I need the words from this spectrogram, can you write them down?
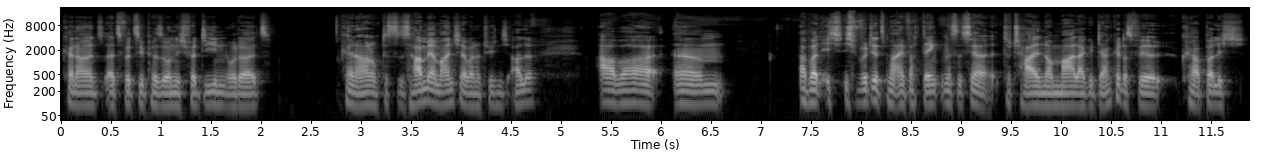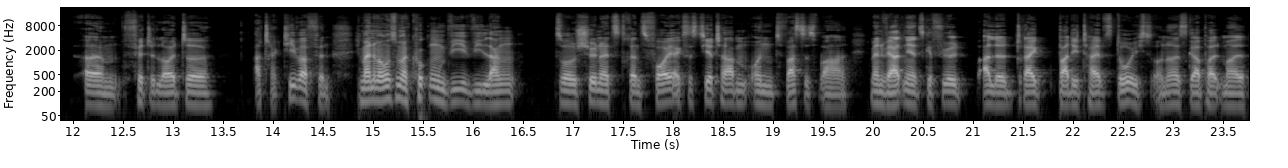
keine Ahnung, als, als würde es die Person nicht verdienen oder als, keine Ahnung, das, das haben ja manche, aber natürlich nicht alle. Aber, ähm, aber ich, ich würde jetzt mal einfach denken, es ist ja total normaler Gedanke, dass wir körperlich ähm, fitte Leute attraktiver finden. Ich meine, man muss mal gucken, wie, wie lang so Schönheitstrends vorher existiert haben und was es war. Ich meine, wir hatten jetzt gefühlt alle drei Bodytypes durch. So, ne? Es gab halt mal,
